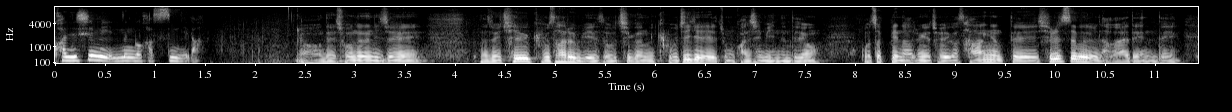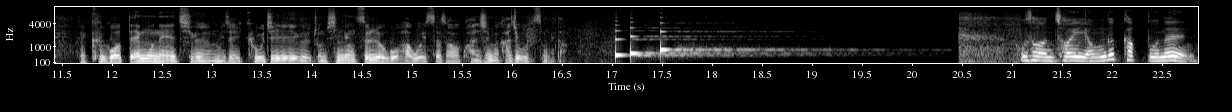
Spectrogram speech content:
관심이 있는 것 같습니다. 어, 네, 저는 이제 나중에 체육 교사를 위해서 지금 교직에 좀 관심이 있는데요. 어차피 나중에 저희가 4학년 때 실습을 나가야 되는데 그것 때문에 지금 이제 교직을 좀 신경 쓰려고 하고 있어서 관심을 가지고 있습니다. 우선 저희 연극학부는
